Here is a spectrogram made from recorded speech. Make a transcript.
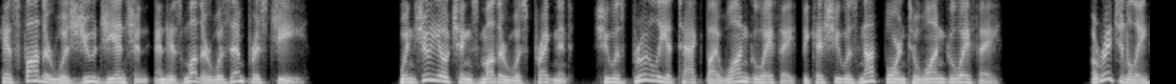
His father was Zhu Jianshen and his mother was Empress Ji. When Zhu Youcheng's mother was pregnant, she was brutally attacked by Wan Guifei because she was not born to Wan Guifei. Originally,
